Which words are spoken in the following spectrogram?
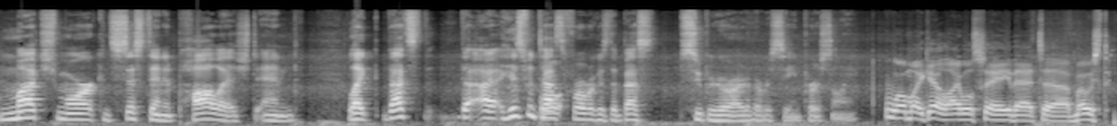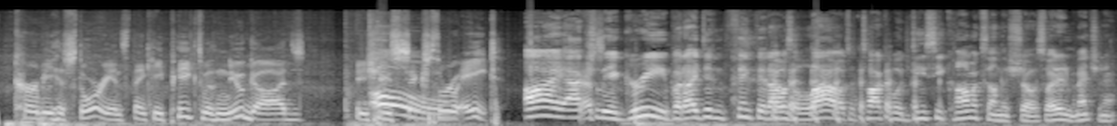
much more consistent and polished, and like that's the uh, his Fantastic Four work is the best superhero art I've ever seen personally. Well, Michael, I will say that uh, most Kirby historians think he peaked with New Gods issues Oh. six through eight. I actually agree, but I didn't think that I was allowed to talk about DC Comics on the show, so I didn't mention it.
